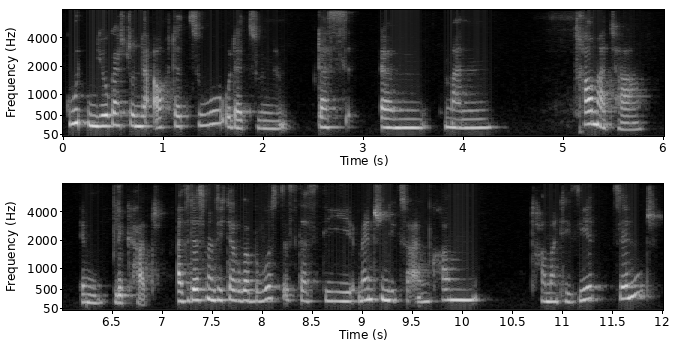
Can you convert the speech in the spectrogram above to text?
guten Yogastunde auch dazu oder zu, dass ähm, man Traumata im Blick hat. Also dass man sich darüber bewusst ist, dass die Menschen, die zu einem kommen, traumatisiert sind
